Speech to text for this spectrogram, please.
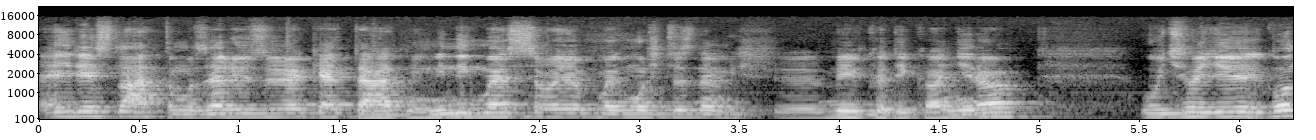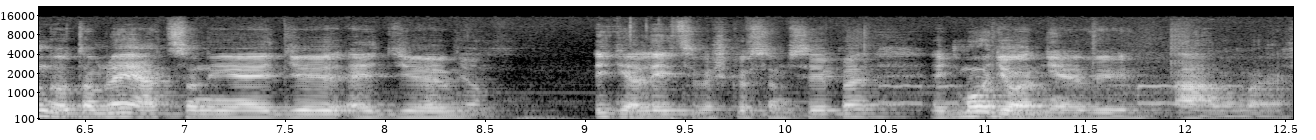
egyrészt láttam az előzőeket, tehát még mindig messze vagyok, meg most ez nem is működik annyira. Úgyhogy gondoltam lejátszani egy, egy igen, légy szíves, köszönöm szépen, egy magyar nyelvű állomás.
